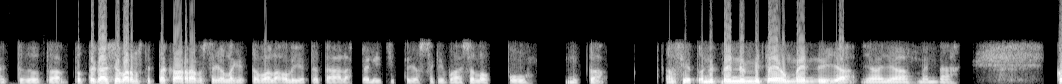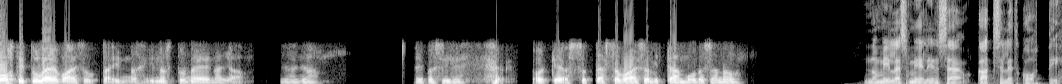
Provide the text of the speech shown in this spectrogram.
että tota, totta kai se varmasti takaraivassa jollakin tavalla oli, että täällä pelit sitten jossakin vaiheessa loppuu, mutta asiat on nyt mennyt miten on mennyt ja, ja, ja mennään kohti tulevaisuutta inno, innostuneena ja, ja, ja eipä siihen oikein osaa tässä vaiheessa mitään muuta sanoa. No milläs mielin sä katselet kohti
